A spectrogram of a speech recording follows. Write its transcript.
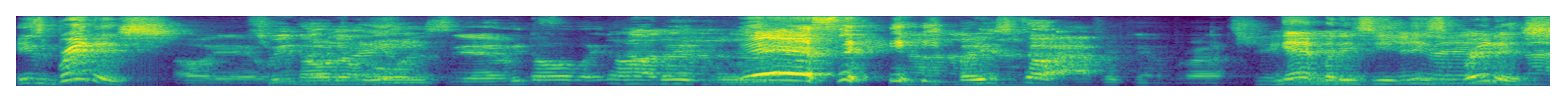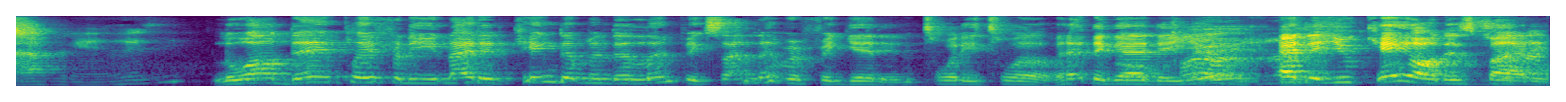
He's British. Oh yeah, we know them Vanilla. boys. Yeah, we know. We know No, how no, they no, do. no. Yeah, see. Nah. but he's still African, bro. Yeah, but he's- he's British. Not African, is he? Luol Deng played for the United Kingdom in the Olympics. I never forget it in 2012. Had the guy had the, Oh, no, no. had the UK on his body.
